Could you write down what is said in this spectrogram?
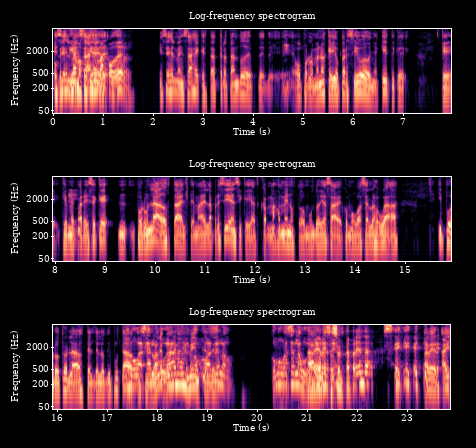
o que, es digamos que tiene más poder. Ese es el mensaje que está tratando de, de, o por lo menos que yo percibo de Doña Kitty, que, que, que sí. me parece que por un lado está el tema de la presidencia y que ya más o menos todo el mundo ya sabe cómo va a ser la jugada, y por otro lado está el de los diputados. ¿Cómo va a ser si no la le jugada, ponemos man? mente, ¿Cómo va a ser la ¿Cómo va a ser la jugada? A ver, eso, suelta prenda. Sí. A ver, hay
